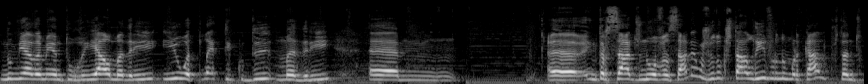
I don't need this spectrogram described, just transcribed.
nomeadamente o Real Madrid e o Atlético de Madrid. Um, Uh, interessados no avançado. É um jogador que está livre no mercado, portanto,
